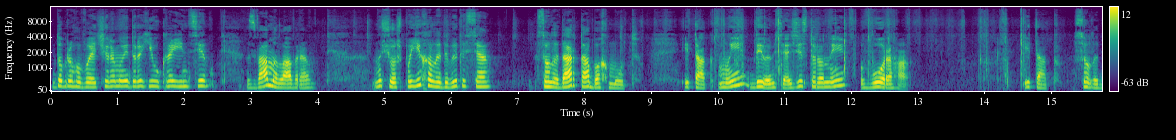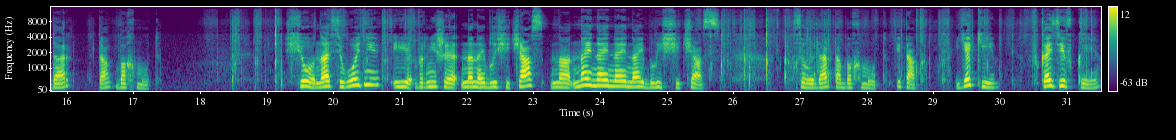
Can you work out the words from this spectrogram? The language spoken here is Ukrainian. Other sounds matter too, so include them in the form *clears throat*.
Доброго вечора, мої дорогі українці. З вами Лавра. Ну що ж, поїхали дивитися Соледар та Бахмут. І так, ми дивимося зі сторони ворога. І так, Соледар та Бахмут. Що на сьогодні, і верніше на найближчий час, на най-най-най-найближчий час. Соледар та Бахмут. І так, які вказівки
